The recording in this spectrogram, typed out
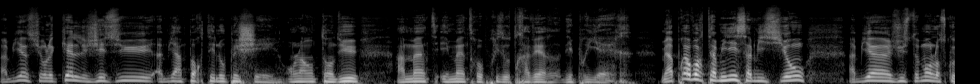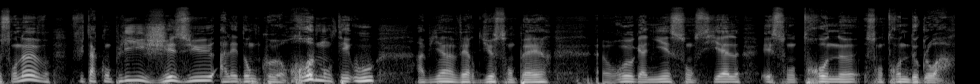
ah bien, sur lequel Jésus a bien porté nos péchés. On l'a entendu à maintes et maintes reprises au travers des prières. Mais après avoir terminé sa mission, eh bien, justement, lorsque son œuvre fut accomplie, Jésus allait donc remonter où? Eh bien, Vers Dieu son Père, regagner son ciel et son trône, son trône de gloire.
